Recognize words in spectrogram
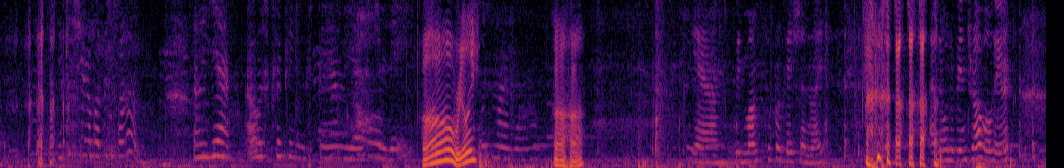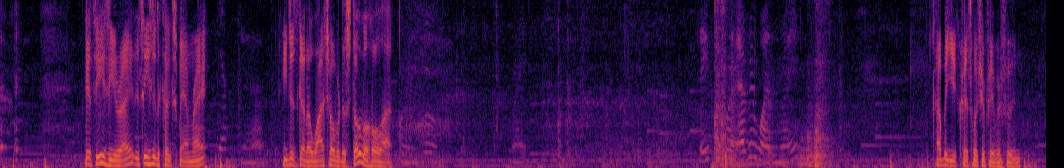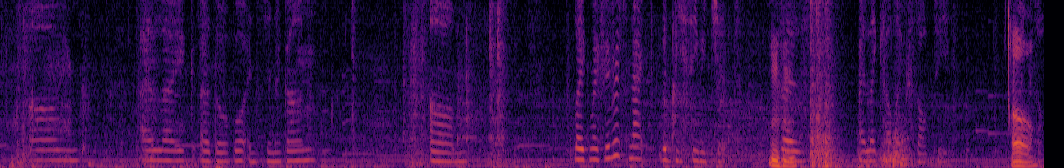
You can share about the spam. Oh yeah, I was cooking spam yesterday oh really? with my mom. Uh huh. Yeah, with mom's supervision, right? I don't want to be in trouble here. It's easy, right? It's easy to cook spam, right? Yep. yeah, You just gotta watch over the stove a whole lot. How about you, Krys? What's your favorite food? Um, I like adobo and sinigang. Um, like my favorite snack would be seaweed chips because I like how like salty. Oh. Salty.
